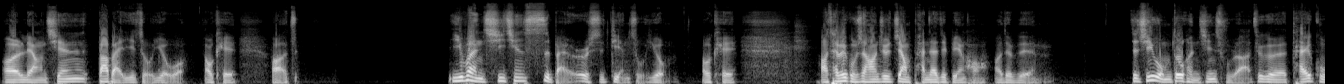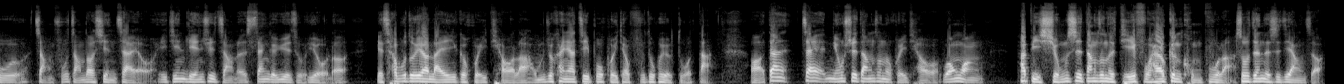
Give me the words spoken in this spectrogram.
呃，两千八百亿左右哦。OK 啊。一万七千四百二十点左右，OK，啊，台北股市好像就这样盘在这边哈，啊，对不对？这其实我们都很清楚了，这个台股涨幅涨到现在哦，已经连续涨了三个月左右了，也差不多要来一个回调了。我们就看一下这波回调幅度会有多大啊？但在牛市当中的回调，往往。它比熊市当中的跌幅还要更恐怖啦，说真的是这样子哦。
